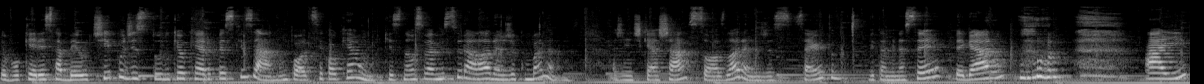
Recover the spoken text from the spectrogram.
Eu vou querer saber o tipo de estudo que eu quero pesquisar, não pode ser qualquer um, porque senão você vai misturar laranja com banana. A gente quer achar só as laranjas, certo? Vitamina C, pegaram? Aí,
